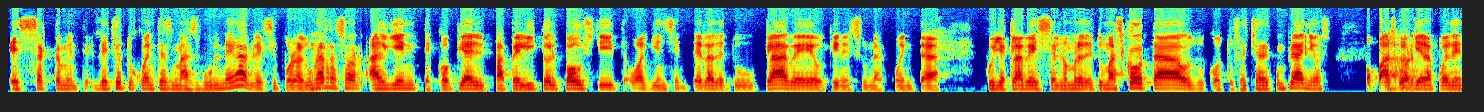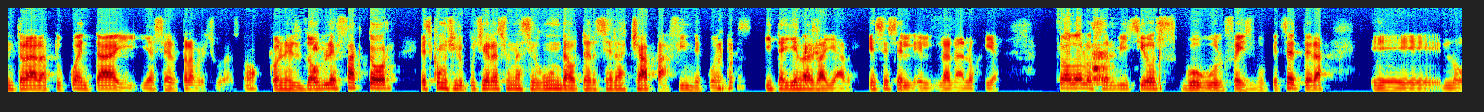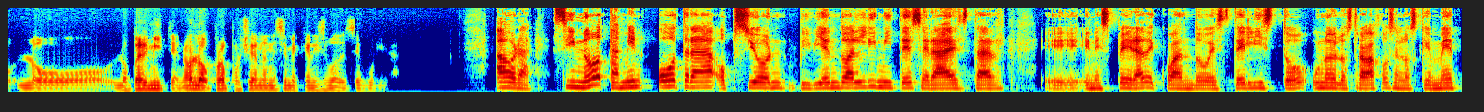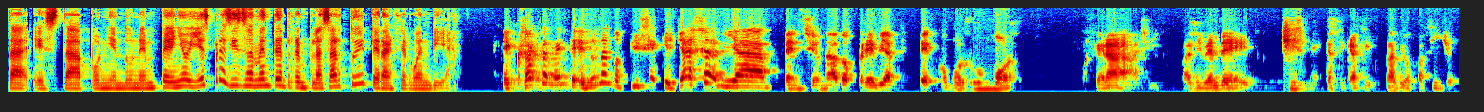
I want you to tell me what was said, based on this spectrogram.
Exactamente. De hecho, tu cuenta es más vulnerable. Si por alguna razón alguien te copia el papelito, el post-it, o alguien se entera de tu clave, o tienes una cuenta cuya clave es el nombre de tu mascota o tu, fecha de cumpleaños, o pues cualquiera puede entrar a tu cuenta y, hacer travesuras, ¿no? Con el doble factor, es como si le pusieras una segunda o tercera chapa a fin de cuentas y te llevas la llave. Esa es la analogía todos los servicios, Google, Facebook, etcétera, eh, lo, lo, permiten, ¿no? Lo proporcionan ese mecanismo de seguridad. Ahora, si no, también otra opción viviendo al límite será estar eh, en espera de cuando esté listo uno de los trabajos en los que Meta está poniendo un empeño y es precisamente en reemplazar Twitter, Ángel, buen día. Exactamente, en una noticia que ya se había mencionado previamente como rumor, porque era así, a nivel de chisme, casi casi radio pasillo.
